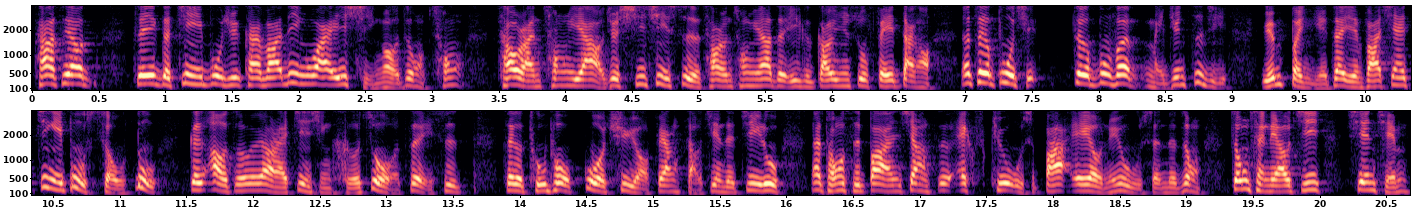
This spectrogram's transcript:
它是要这一个进一步去开发另外一型哦，这种冲超燃冲压哦，就吸气式的超燃冲压的一个高音速飞弹哦。那这个步其这个部分，美军自己原本也在研发，现在进一步首度跟澳洲要来进行合作，这也是这个突破过去哦非常少见的记录。那同时，包含像这 XQ 五十八 L 女武神的这种中程僚机，先前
